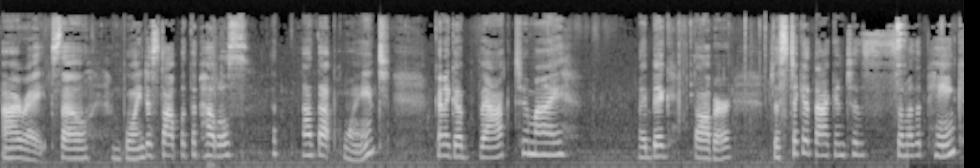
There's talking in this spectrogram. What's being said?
Alright, so I'm going to stop with the petals at, at that point I'm gonna go back to my my big dauber just stick it back into some of the pink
